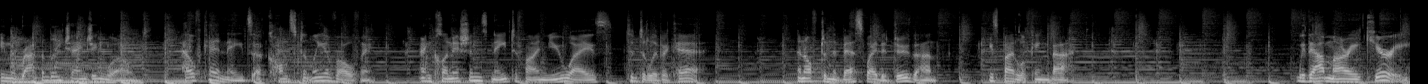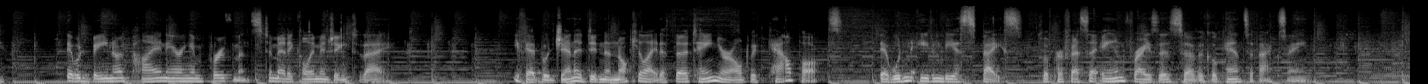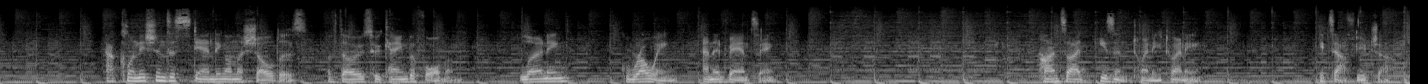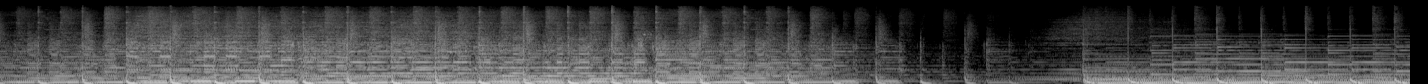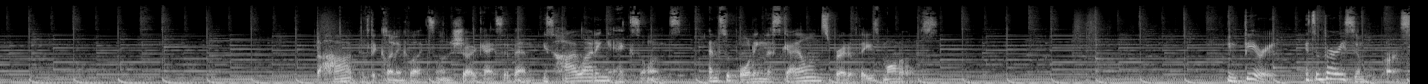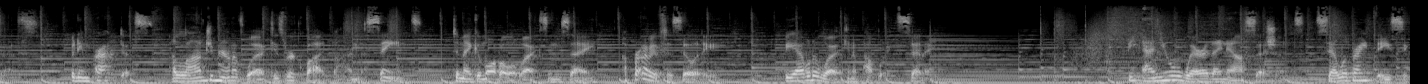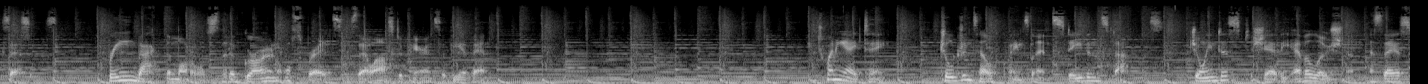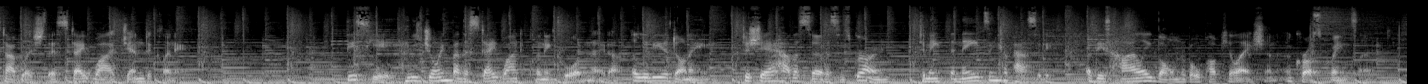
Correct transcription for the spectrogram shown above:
In the rapidly changing world, healthcare needs are constantly evolving, and clinicians need to find new ways to deliver care. And often the best way to do that is by looking back. Without Marie Curie, there would be no pioneering improvements to medical imaging today. If Edward Jenner didn't inoculate a 13 year old with cowpox, there wouldn't even be a space for Professor Ian Fraser's cervical cancer vaccine. Our clinicians are standing on the shoulders of those who came before them, learning, growing, and advancing. Hindsight isn't 2020. It's our future. Heart of the Clinical Excellence Showcase event is highlighting excellence and supporting the scale and spread of these models. In theory, it's a very simple process, but in practice, a large amount of work is required behind the scenes to make a model that works in, say, a private facility be able to work in a public setting. The annual Where Are They Now sessions celebrate these successes bringing back the models that have grown or spread since their last appearance at the event. In 2018, Children's Health Queensland Stephen Stathis joined us to share the evolution as they established their statewide gender clinic. This year, he was joined by the statewide clinic coordinator, Olivia Donaghy, to share how the service has grown to meet the needs and capacity of this highly vulnerable population across Queensland.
